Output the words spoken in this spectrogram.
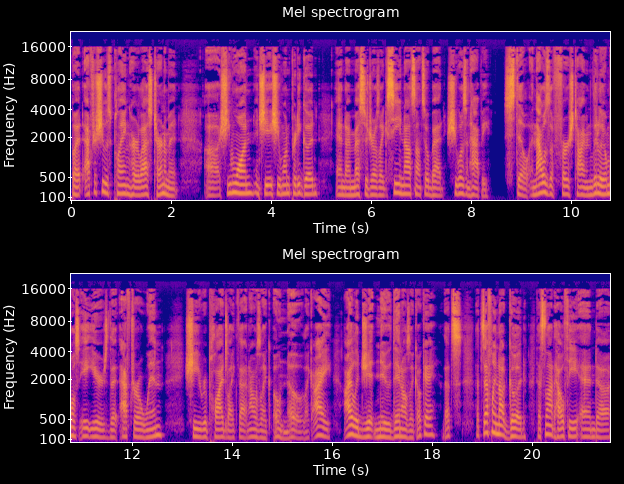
But after she was playing her last tournament, uh, she won and she she won pretty good. And I messaged her. I was like, see, now it's not so bad. She wasn't happy still. And that was the first time in literally almost eight years that after a win, she replied like that. And I was like, oh no. Like I, I legit knew then I was like, okay, that's, that's definitely not good. That's not healthy. And, uh,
